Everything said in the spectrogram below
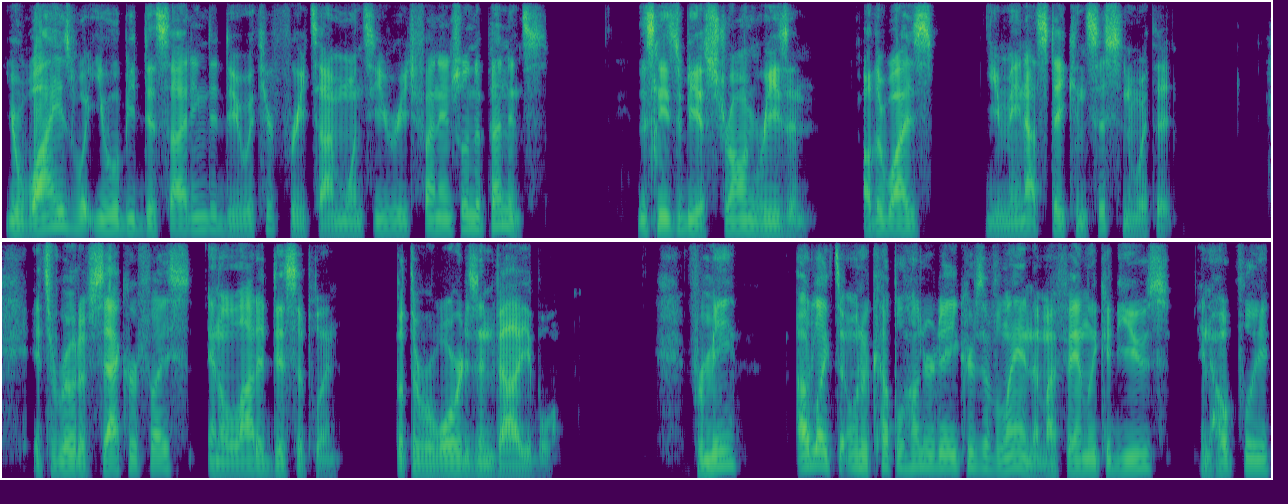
Your why is what you will be deciding to do with your free time once you reach financial independence. This needs to be a strong reason, Otherwise, you may not stay consistent with it. It's a road of sacrifice and a lot of discipline, but the reward is invaluable. For me, I would like to own a couple hundred acres of land that my family could use, and hopefully,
